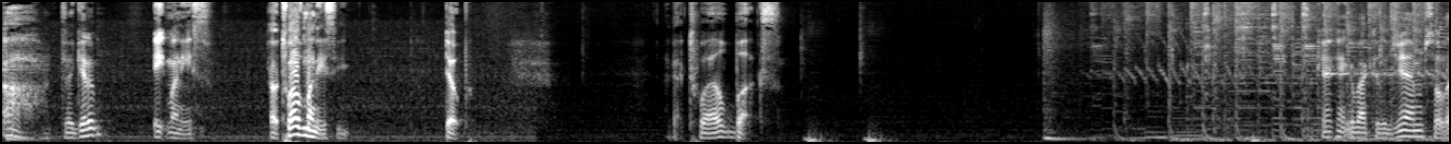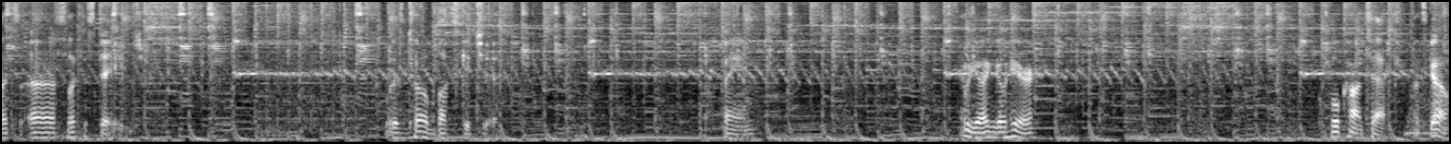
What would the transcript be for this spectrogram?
Oh, did I get him? Eight monies. Oh, 12 monies. Dope. I got 12 bucks. Okay, I can't go back to the gym, so let's uh, select a stage. What does 12 bucks get you? Fame. There we go, I can go here. full contact. Let's go.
